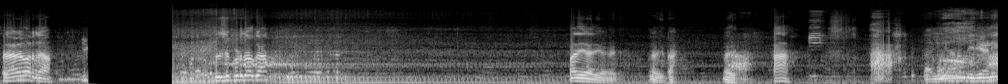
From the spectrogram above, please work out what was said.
സലാമി പറഞ്ഞോ? മതി മതി മതി. മതി ട്ടാ. മതി. ആ. കല്യാണ ബിരിയാണി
